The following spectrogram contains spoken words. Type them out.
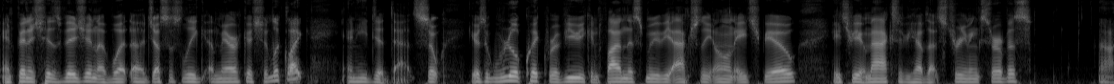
and finish his vision of what uh, Justice League America should look like, and he did that. So here's a real quick review. You can find this movie actually on HBO, HBO Max if you have that streaming service. Uh,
